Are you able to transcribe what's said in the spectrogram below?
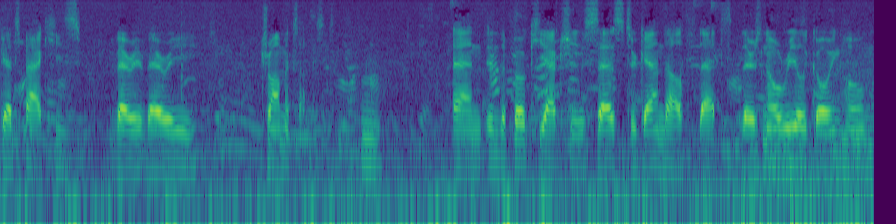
gets back, he's very, very traumatized. Hmm. And in the book, he actually says to Gandalf that there's no real going home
